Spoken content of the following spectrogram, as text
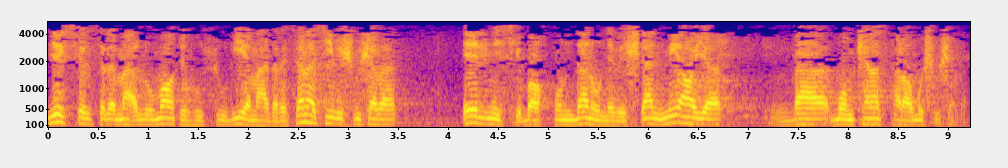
یک سلسله معلومات حصولی مدرسه نصیبش می شود علمی است که با خوندن و نوشتن می آید و ممکن است فراموش می شود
